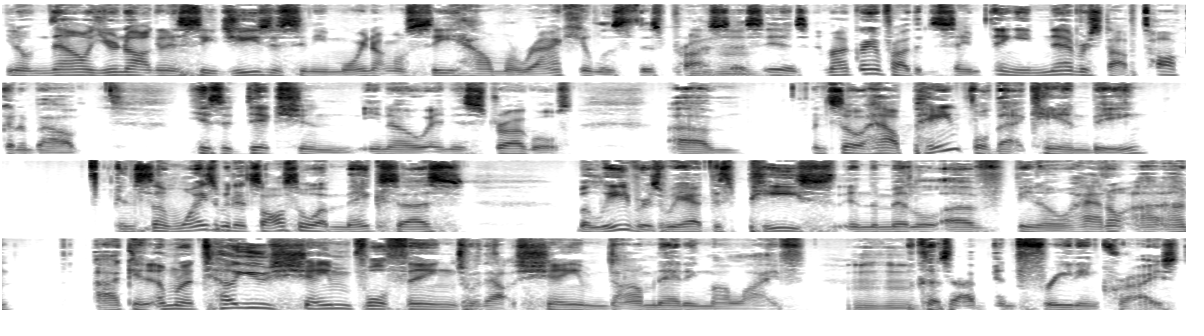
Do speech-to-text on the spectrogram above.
You know, now you're not going to see Jesus anymore. You're not going to see how miraculous this process is. And my grandfather did the same thing. He never stopped talking about his addiction, you know, and his struggles. Um, and so how painful that can be in some ways, but it's also what makes us believers. We have this peace in the middle of, you know, I don't, I, I can, I'm going to tell you shameful things without shame dominating my life Mhm. because I've been freed in Christ.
